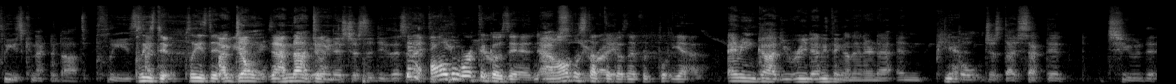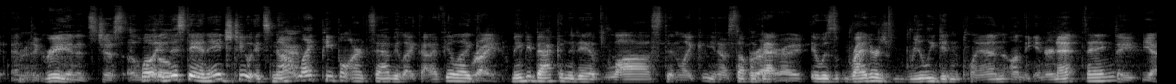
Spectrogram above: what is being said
please connect the dots, please. Please I, do. Please do. I don't exactly, I'm not yeah. doing this just to do this. Yeah, all the you- work that goes in and all the stuff that goes in for yeah. I mean, God, you read anything on the internet and people just dissect it to the nth Right. degree and it's just a Well, little in this day and age too, it's not Yeah. like people aren't savvy like that. I feel like Right. maybe back in the day of Lost and like you know stuff like Right, that, right. it was writers really didn't plan on the internet thing. they yeah.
